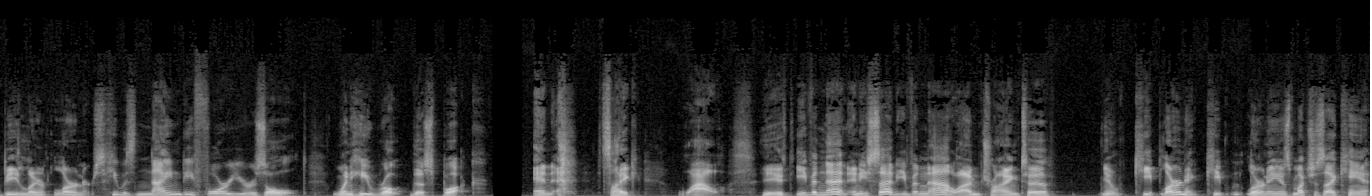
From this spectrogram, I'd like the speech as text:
be lear- learners he was 94 years old when he wrote this book and it's like wow. Even then, and he said, even now, I'm trying to, you know, keep learning, keep learning as much as I can.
